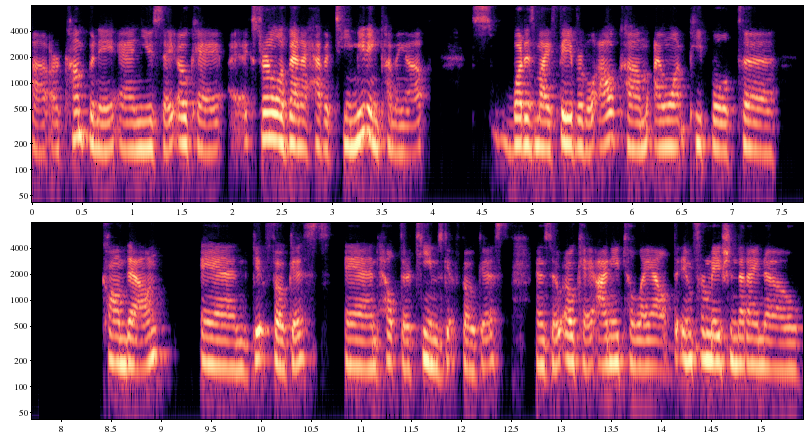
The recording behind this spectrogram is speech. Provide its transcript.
uh, or company and you say okay external event i have a team meeting coming up. What is my favorable outcome? I want people to calm down and get focused and help their teams get focused. And so okay i need to lay out the information that i know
